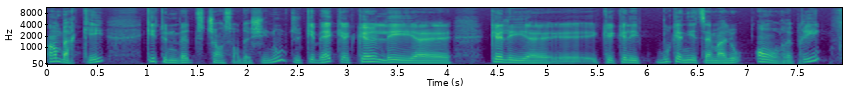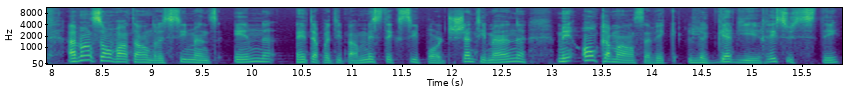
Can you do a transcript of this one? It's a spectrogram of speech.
embarquée, qui est une belle petite chanson de chez nous, du Québec, que les, euh, que les, euh, que, que les Boucaniers de Saint-Malo ont repris. Avant ça, on va entendre Siemens Hymn, interprété par Mystic Seaport Shantyman, mais on commence avec Le Gabier ressuscité,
